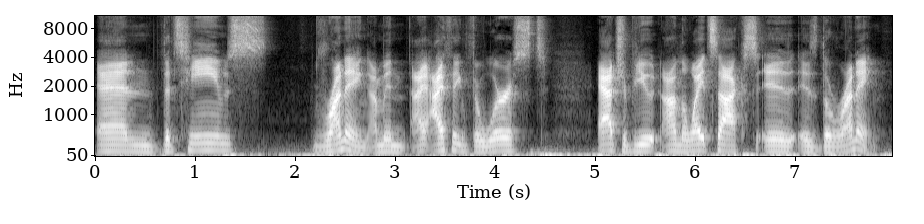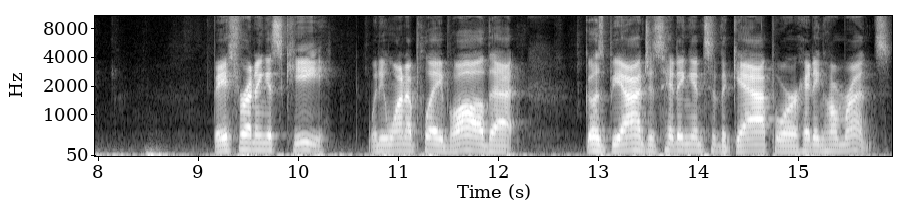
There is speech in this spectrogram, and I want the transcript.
and the teams running. I mean, I, I think the worst attribute on the White Sox is is the running. Base running is key when you want to play ball that goes beyond just hitting into the gap or hitting home runs.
